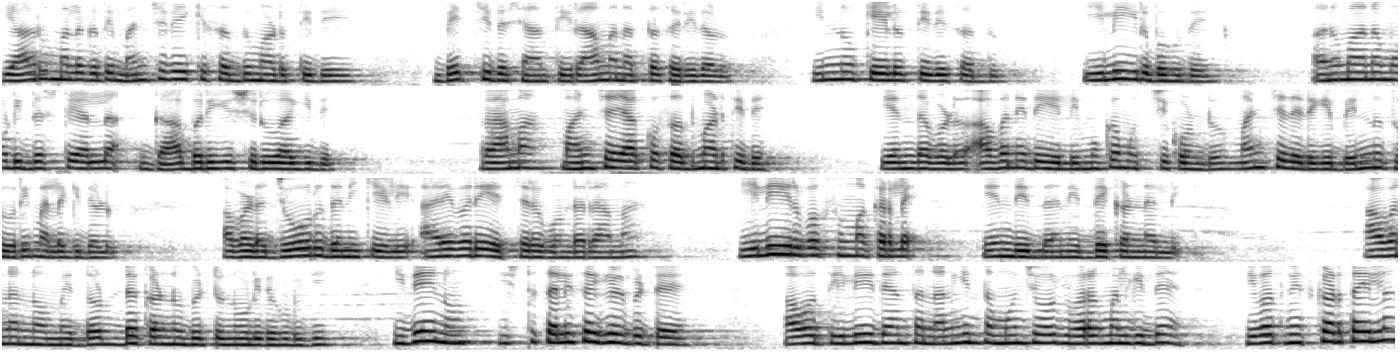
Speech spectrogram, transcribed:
ಯಾರೂ ಮಲಗದೆ ಮಂಚವೇಕೆ ಸದ್ದು ಮಾಡುತ್ತಿದೆ? ಬೆಚ್ಚಿದ ಶಾಂತಿ ರಾಮನತ್ತ ಸರಿದಳು. ಇನ್ನೂ ಕೇಳುತ್ತಿದೆ ಸದ್ದು. ಇಲಿ ಇರಬಹುದೇ? ಅನುಮಾನ ಮೂಡಿದ್ದಷ್ಟೇ ಅಲ್ಲ, ಗಾಬರಿಯೂ ಶುರುವಾಗಿದೆ. ರಾಮ, ಮಂಚ ಯಾಕೋ ಸದ್ದು ಮಾಡ್ತಿದೆ ಎಂದವಳು ಅವನೆದೆಯಲ್ಲಿ ಮುಖ ಮುಚ್ಚಿಕೊಂಡು ಮಂಚದೆಡೆಗೆ ಬೆನ್ನು ತೋರಿ ಮಲಗಿದಳು. ಅವಳ ಜೋರು ದನಿ ಕೇಳಿ ಅರೆಬರೆ ಎಚ್ಚರಗೊಂಡ ರಾಮ, ಇಲಿ ಇರ್ಬಕ್ ಸುಮ್ಮಕರ್ಲೆ ಎಂದಿದ್ದ ನಿದ್ದೆ ಕಣ್ಣಲ್ಲಿ. ಅವನನ್ನೊಮ್ಮೆ ದೊಡ್ಡ ಕಣ್ಣು ಬಿಟ್ಟು ನೋಡಿದ ಹುಡುಗಿ, ಇದೇನು ಇಷ್ಟು ಸಲೀಸಾಗಿ ಹೇಳಿಬಿಟ್ಟೆ ಅವತ್ತು ಇಲಿ ಇದೆ ಅಂತ ನನಗಿಂತ ಮುಂಚೆ ಹೋಗಿ ಹೊರಗೆ ಮಲಗಿದ್ದೆ ಇವತ್ತು ಮಿಸ್ ಕಾಡ್ತಾ ಇಲ್ಲ?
